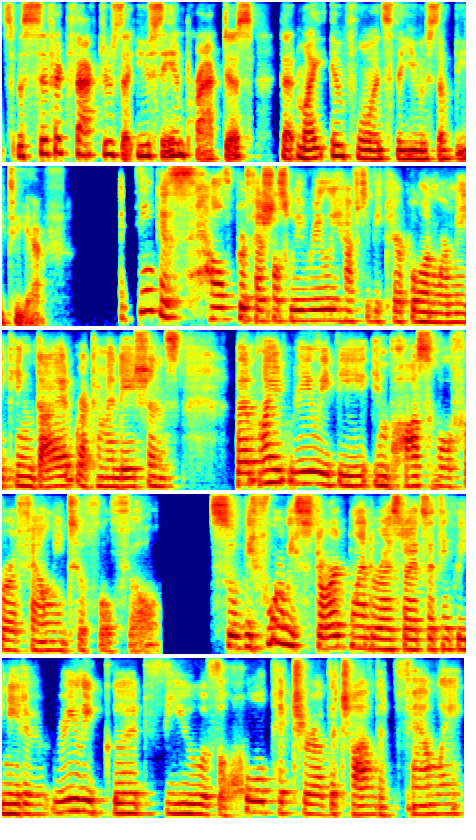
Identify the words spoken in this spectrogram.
specific factors that you see in practice that might influence the use of BTF? I think as health professionals, we really have to be careful when we're making diet recommendations that might really be impossible for a family to fulfill. So before we start blenderized diets, I think we need a really good view of the whole picture of the child and family.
